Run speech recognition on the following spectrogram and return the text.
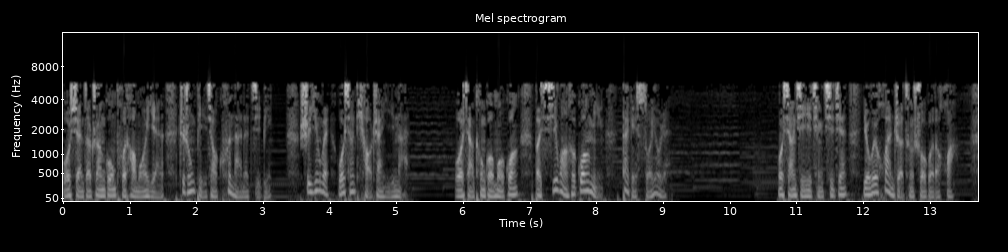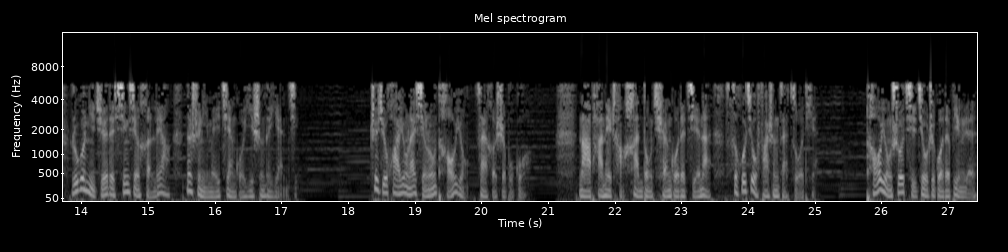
我选择专攻葡萄膜炎这种比较困难的疾病，是因为我想挑战疑难。我想通过目光，把希望和光明带给所有人。”我想起疫情期间有位患者曾说过的话，如果你觉得星星很亮，那是你没见过医生的眼睛。这句话用来形容陶勇再合适不过。哪怕那场撼动全国的劫难似乎就发生在昨天，陶勇说起救治过的病人，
